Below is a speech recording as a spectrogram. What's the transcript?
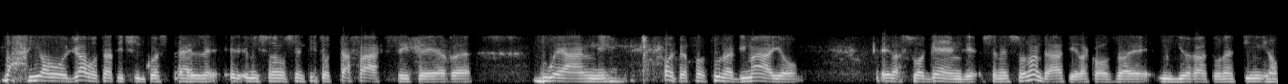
Bah, io avevo già votato i 5 Stelle e mi sono sentito tafazzi per eh, due anni. Poi per fortuna Di Maio e la sua gang se ne sono andati e la cosa è migliorata un attimino.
